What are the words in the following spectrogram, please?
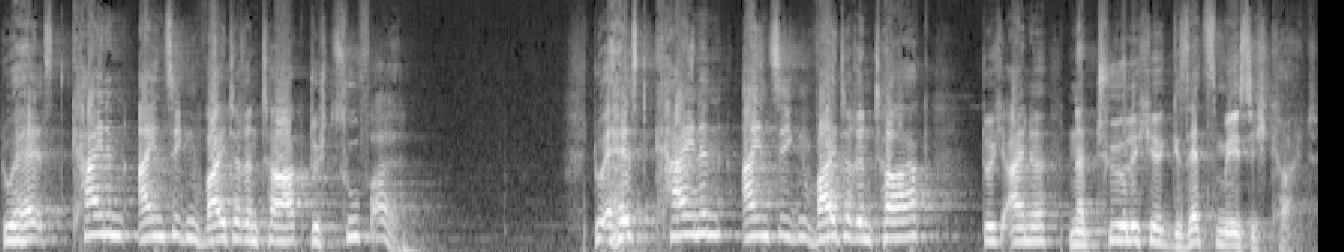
Du erhältst keinen einzigen weiteren Tag durch Zufall. Du erhältst keinen einzigen weiteren Tag durch eine natürliche Gesetzmäßigkeit,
